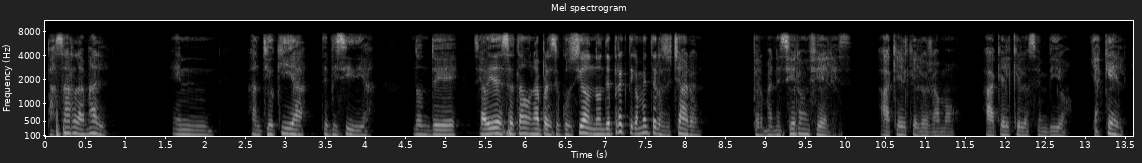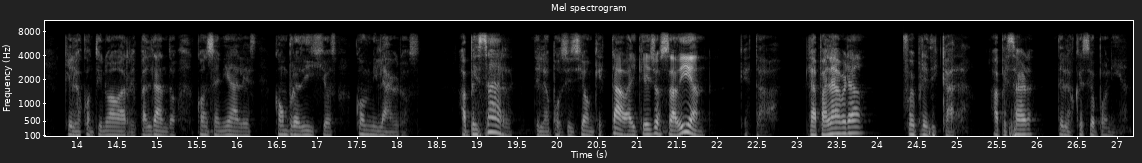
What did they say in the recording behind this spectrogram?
pasarla mal en Antioquía de Pisidia, donde se había desatado una persecución, donde prácticamente los echaron. Permanecieron fieles a aquel que los llamó, a aquel que los envió y a aquel que los continuaba respaldando con señales, con prodigios, con milagros. A pesar de la oposición que estaba y que ellos sabían que estaba. La palabra fue predicada, a pesar de los que se oponían.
